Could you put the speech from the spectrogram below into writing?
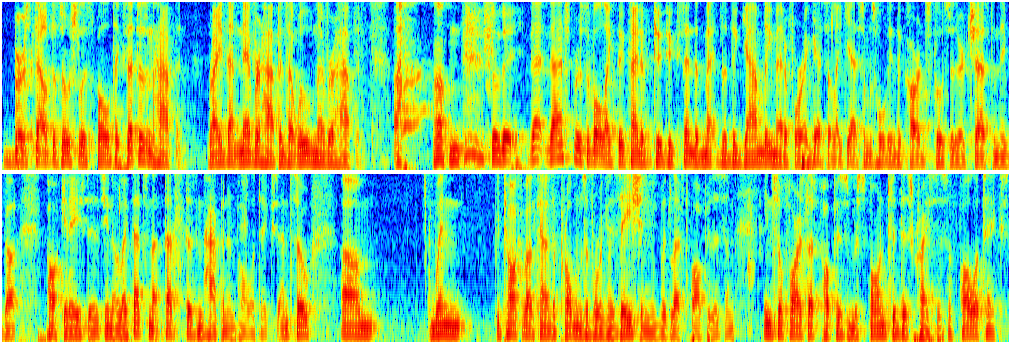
burst out the socialist politics." That doesn't happen, right? That never happens. That will never happen. Um, so the, that that's first of all like the kind of to, to extend the, the, the gambling metaphor, I guess. That like yeah, someone's holding the cards close to their chest and they've got pocket aces. You know, like that's not that doesn't happen in politics. And so um, when we talk about kind of the problems of organization with left populism, insofar as left populism responded to this crisis of politics,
